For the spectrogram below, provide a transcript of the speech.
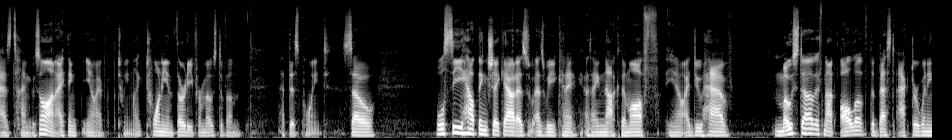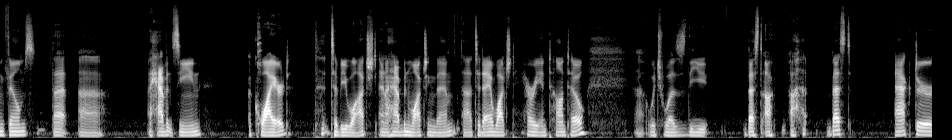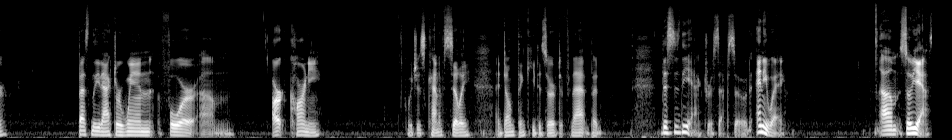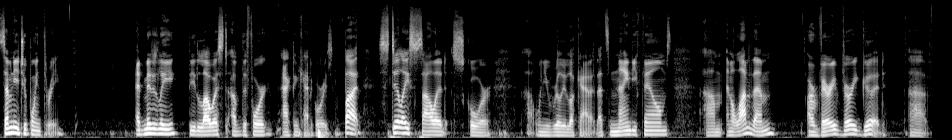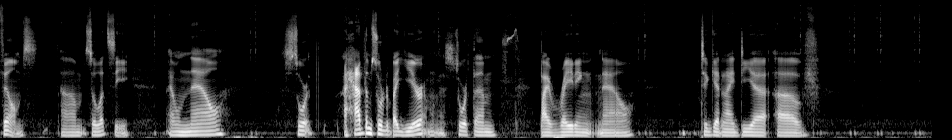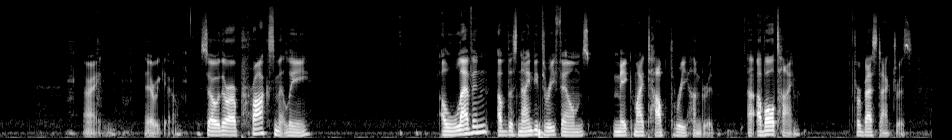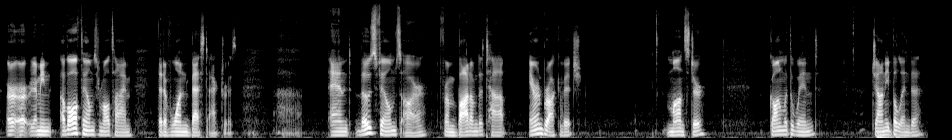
as time goes on. I think you know I have between like 20 and 30 for most of them at this point. So we'll see how things shake out as as we kind of as I knock them off. You know, I do have most of, if not all of, the best actor winning films that uh, I haven't seen acquired to be watched, and I have been watching them. Uh, today I watched Harry and Tonto, uh, which was the best uh, best actor Best Lead Actor win for um, Art Carney, which is kind of silly. I don't think he deserved it for that, but this is the actress episode. Anyway, um, so yeah, 72.3. Admittedly, the lowest of the four acting categories, but still a solid score uh, when you really look at it. That's 90 films, um, and a lot of them are very, very good uh, films. Um, so let's see. I will now sort. I had them sorted by year. I'm going to sort them by rating now to get an idea of. All right, there we go. So there are approximately 11 of this 93 films make my top 300 uh, of all time for Best Actress. Or, or, I mean, of all films from all time that have won Best Actress. Uh, and those films are, from bottom to top, Erin Brockovich, Monster, Gone with the Wind, Johnny Belinda,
